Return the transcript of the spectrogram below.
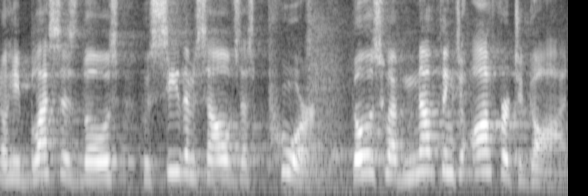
No, he blesses those who see themselves as poor, those who have nothing to offer to God.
